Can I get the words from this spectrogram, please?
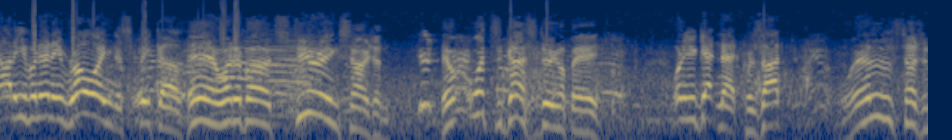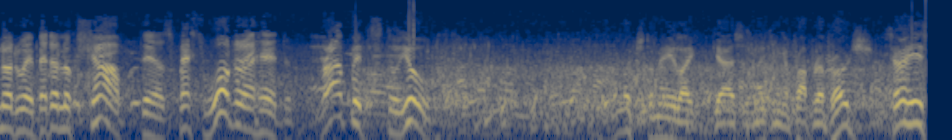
not even any rowing to speak of. Hey, what about steering, Sergeant? Hey, what's Gass doing up ahead? What are you getting at, Cruzat? Well, Sergeant Ordway, better look sharp. There's fast water ahead. Rapids to you. It Looks to me like Gass is making a proper approach. Sir, he's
